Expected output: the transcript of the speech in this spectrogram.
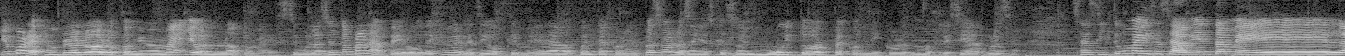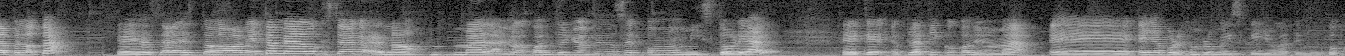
yo por ejemplo lo hablo con mi mamá y yo no lo tomé de estimulación temprana, pero déjenme les digo que me he dado cuenta con el paso de los años que soy muy torpe con mi motricidad gruesa. O sea, si tú me dices, aviéntame la pelota, esto, aviéntame algo que estoy no, mala, ¿no? Cuando yo empiezo a hacer como mi historial, eh, que platico con mi mamá, eh, ella por ejemplo me dice que yo gaté muy poco.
